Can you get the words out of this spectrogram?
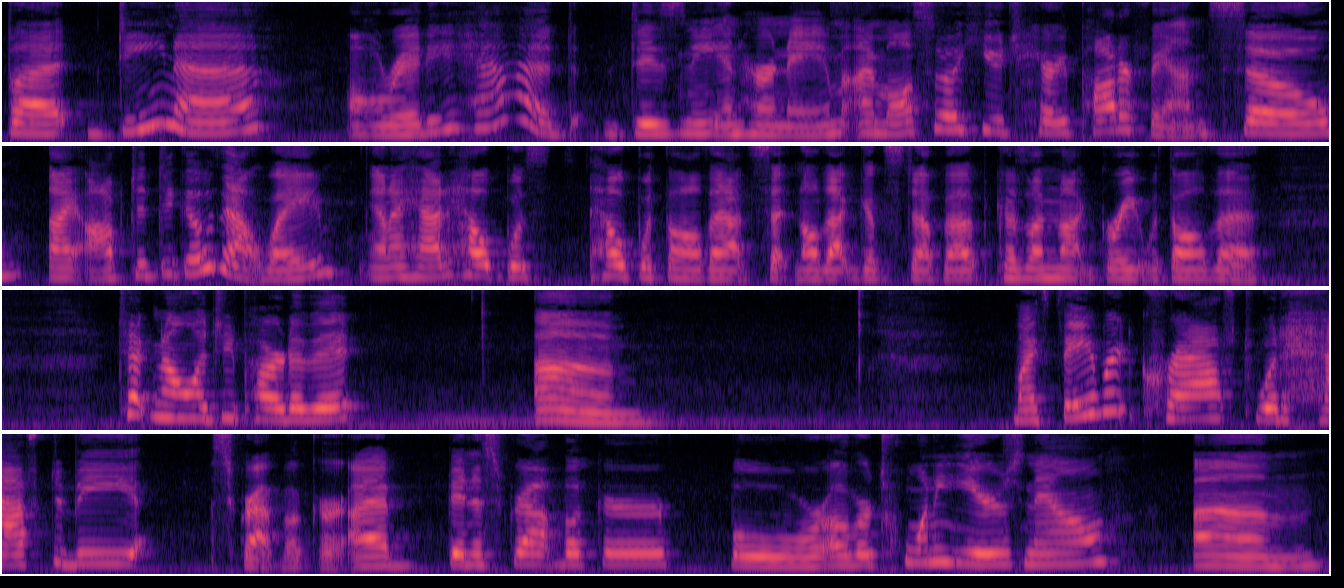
but Dina already had Disney in her name. I'm also a huge Harry Potter fan, so I opted to go that way, and I had help with help with all that, setting all that good stuff up because I'm not great with all the technology part of it. Um, my favorite craft would have to be scrapbooker. I've been a scrapbooker for over 20 years now. Um,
